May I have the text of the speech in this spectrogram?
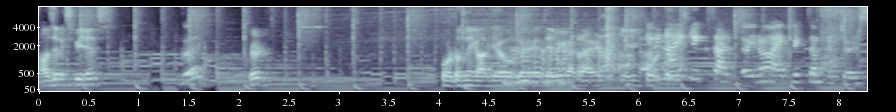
how's your experience? Good. Good. Photos निकाल के हो गए देविका photos. clicked, some- you know, I clicked some pictures.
